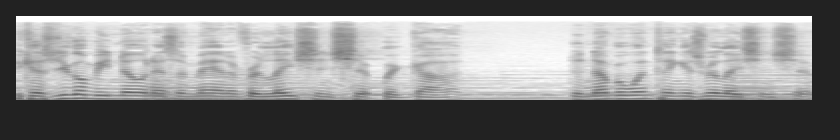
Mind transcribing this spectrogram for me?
because you're going to be known as a man of relationship with God. The number one thing is relationship.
